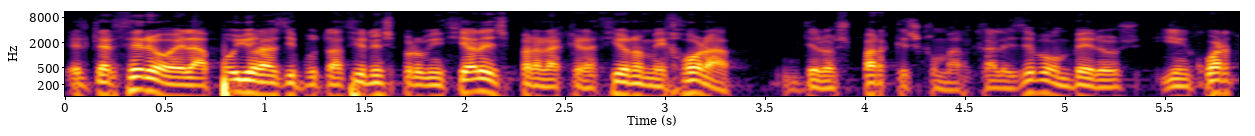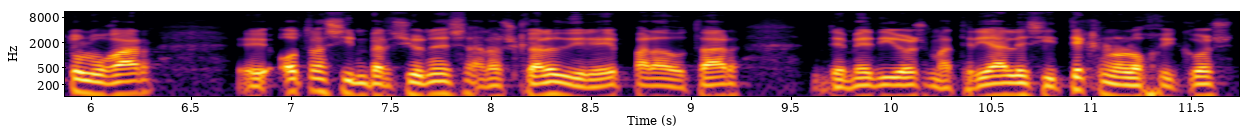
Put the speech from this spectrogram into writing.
El tercero, el apoyo a las diputaciones provinciales para la creación o mejora de los parques comarcales de bomberos. Y en cuarto lugar, eh, otras inversiones a las que diré para dotar de medios materiales y tecnológicos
